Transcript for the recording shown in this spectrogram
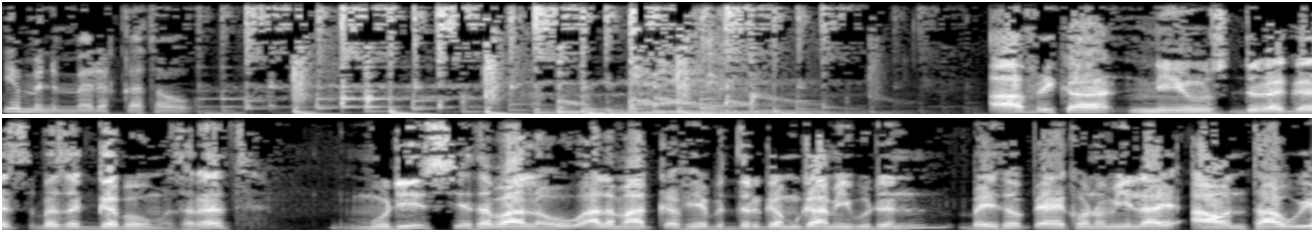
የምንመለከተው። አፍሪካ ኒውስ ድረገጽ በዘገበው መሠረት ሙዲስ የተባለው ዓለም አቀፍ የብድር ገምጋሚ ቡድን በኢትዮጵያ ኢኮኖሚ ላይ አዎንታዊ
